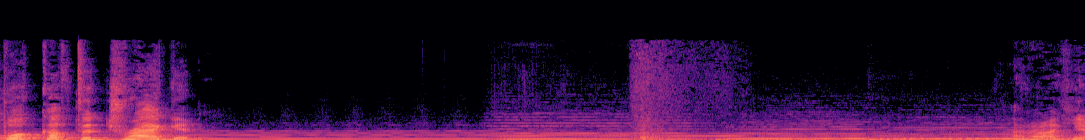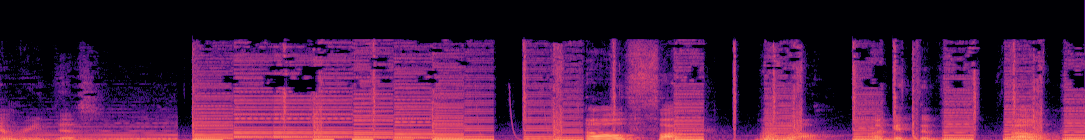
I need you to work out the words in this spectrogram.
Book of the Dragon. I don't. I can't read this. Oh fuck. Oh well. I'll get the. Oh.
